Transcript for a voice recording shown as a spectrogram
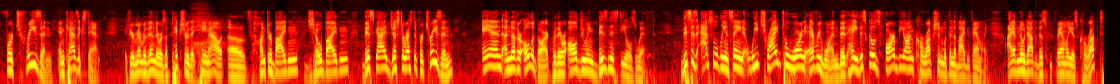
for treason in Kazakhstan. If you remember, then there was a picture that came out of Hunter Biden, Joe Biden, this guy just arrested for treason, and another oligarch where they were all doing business deals with. This is absolutely insane. We tried to warn everyone that, hey, this goes far beyond corruption within the Biden family. I have no doubt that this family is corrupt.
